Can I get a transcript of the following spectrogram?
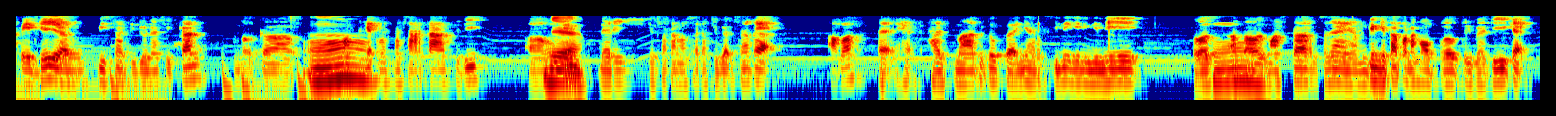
APD yang bisa didonasikan untuk ke oh. masyarakat. Jadi uh, yeah. mungkin dari misalkan masyarakat juga misalnya kayak apa kayak hazmat itu banyak harus gini gini gini terus oh. atau masker misalnya yang mungkin kita pernah ngobrol pribadi kayak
